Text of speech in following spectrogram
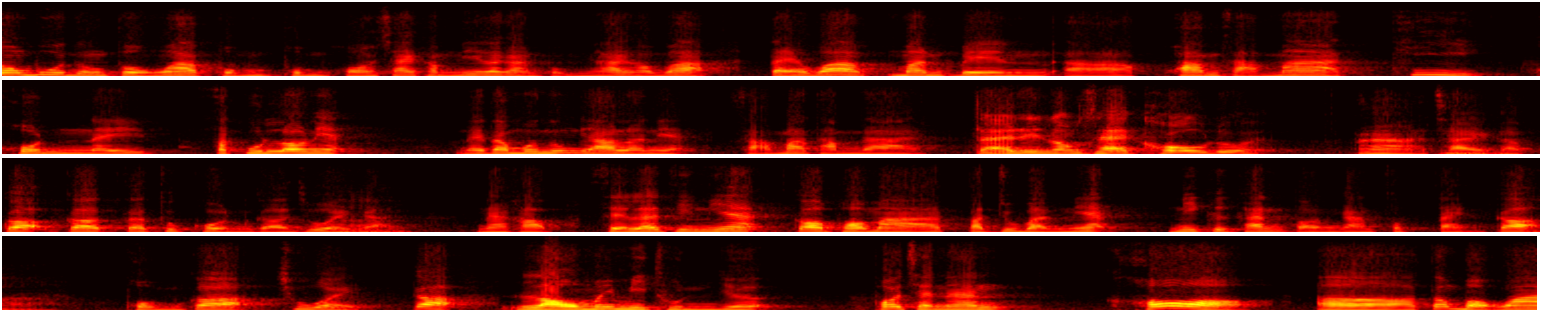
ต้องพูดตรงๆว่าผมผมขอใช้คำนี้แล้วกันผมใช้คำว่า แต่ว่ามันเป็นอ่าความสามารถที่คนในสกุลเราเนี่ยในตำบลทุ่งยาวเราเนี่ยสามารถทำได้ แต่อันนี้ต้องแทรกโค้ดด้วยอ่าใช่ครับก็ก็ก็ทุกคนก็ช่วยกันนะครับเสร็จแล้วทีเนี้ยก็พอมาปัจจุบันเนี้ยนี่คือขั้นตอนการตกแต่งก็อ่าผมก็ช่วยก็เราไม่มีทุนเยอะ เพราะฉะนั้นข้อเอ่อ ต้องบอกว่า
